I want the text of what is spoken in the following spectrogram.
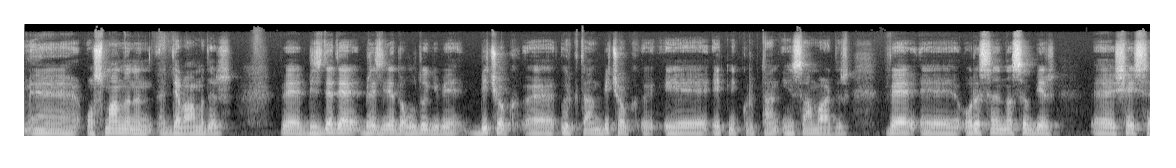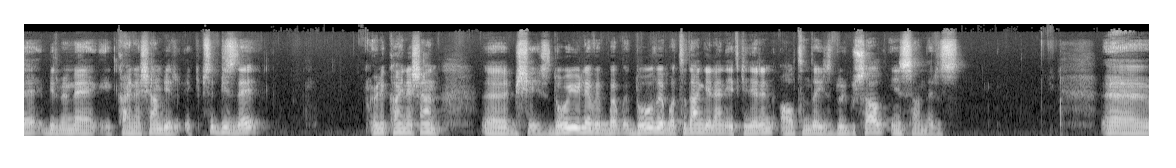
ee, Osmanlı'nın devamıdır. Ve bizde de Brezilya'da olduğu gibi birçok e, ırktan, birçok e, etnik gruptan insan vardır. Ve e, orası nasıl bir e, şeyse birbirine kaynaşan bir ekipse biz de öyle kaynaşan e, bir şeyiz. Doğuyla ve Doğu ve Batı'dan gelen etkilerin altındayız. Duygusal insanlarız. Ee,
